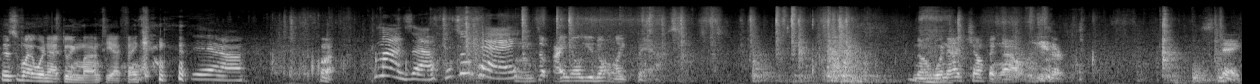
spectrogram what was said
This is why we're not doing Monty, I think. Yeah. Come on. Come on, Zeph. It's okay. Mm, I know you don't like baths. No, we're not jumping out either. Stay.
